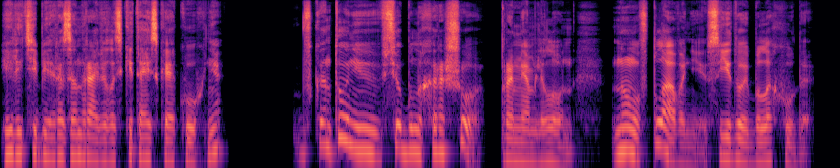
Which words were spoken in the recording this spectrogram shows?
Или тебе разонравилась китайская кухня?» «В кантоне все было хорошо», — промямлил он, «но в плавании с едой было худо».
